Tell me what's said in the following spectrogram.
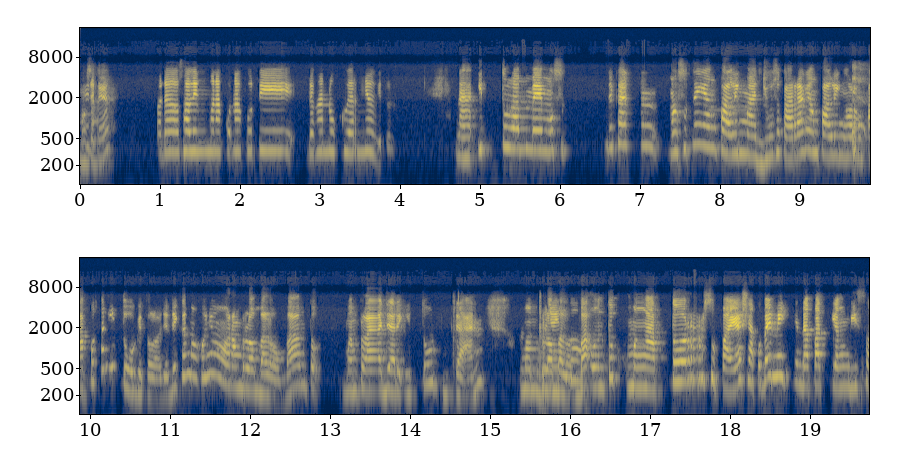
maksudnya Pada saling menakut-nakuti dengan nuklirnya gitu. Nah, itulah memang maksudnya kan maksudnya yang paling maju sekarang yang paling orang takut kan itu gitu loh. Jadi kan makanya orang berlomba-lomba untuk mempelajari itu dan berlomba-lomba untuk mengatur supaya siapa baik nih yang dapat yang bisa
